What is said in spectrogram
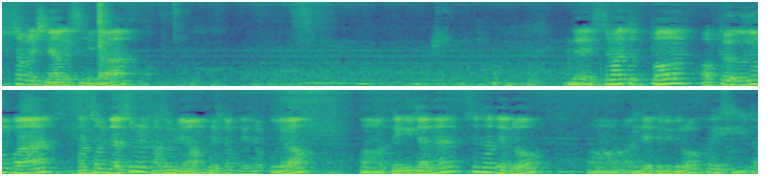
추첨을 진행하겠습니다. 네, 스마트폰 어플 응용반 당첨자 25명 결정되셨고요. 어, 대기자는 순서대로 어, 안내 드리도록 하겠습니다.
